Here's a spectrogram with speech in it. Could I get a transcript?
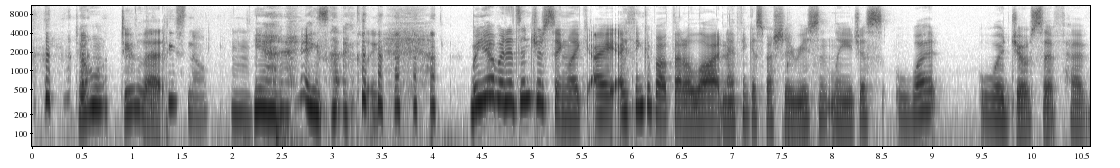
don't do that please no mm-hmm. yeah exactly but yeah but it's interesting like I, I think about that a lot and i think especially recently just what would joseph have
